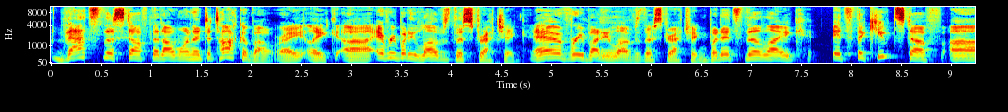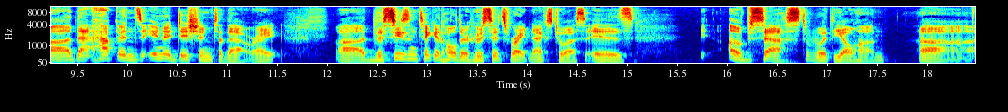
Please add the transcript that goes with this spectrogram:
that's the stuff that I wanted to talk about, right? Like, uh, everybody loves the stretching. Everybody loves the stretching, but it's the like, it's the cute stuff uh, that happens in addition to that, right? Uh, the season ticket holder who sits right next to us is obsessed with Jhohan. Uh,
